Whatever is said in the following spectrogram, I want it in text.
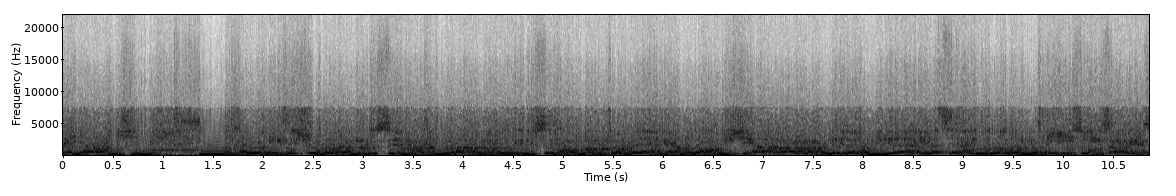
raia wa nchi sasa ndio hizi ndio hapa napozidi kusema kwamba mtu ambaye ameamua kuishi hapa kuleta familia yake basi anageuka kuwa ni muhimu sio msafiri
